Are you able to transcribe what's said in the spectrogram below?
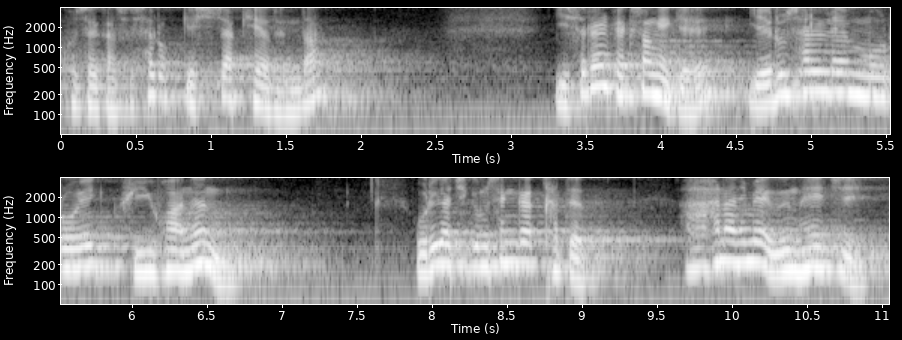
곳에 가서 새롭게 시작해야 된다? 이스라엘 백성에게 예루살렘으로의 귀환은 우리가 지금 생각하듯 아, 하나님의 은혜지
